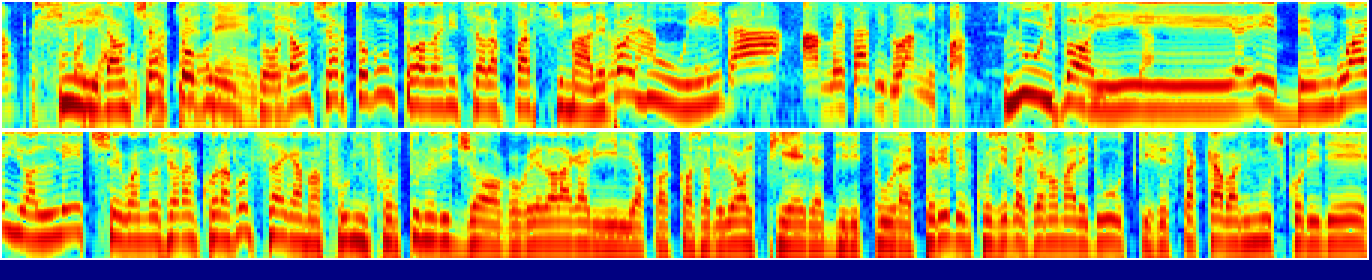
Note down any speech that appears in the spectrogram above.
eh? Sì, da un, certo punto, da un certo punto aveva iniziato a farsi male. Poi a lui, metà, a metà di due anni fa. Lui poi ebbe un guaio a Lecce quando c'era ancora Fonseca, ma fu un infortunio di gioco, credo alla caviglia o qualcosa o al piede addirittura. Il periodo in cui si facevano male tutti, si staccavano i muscoli di,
